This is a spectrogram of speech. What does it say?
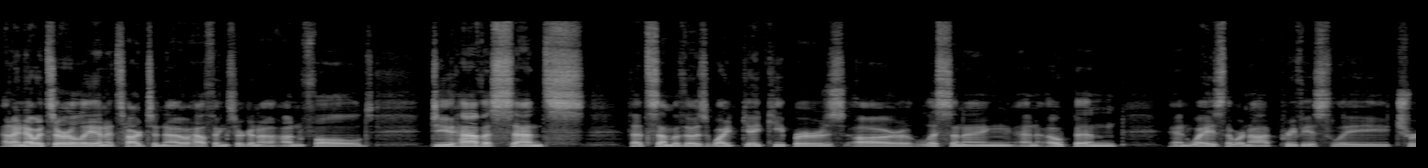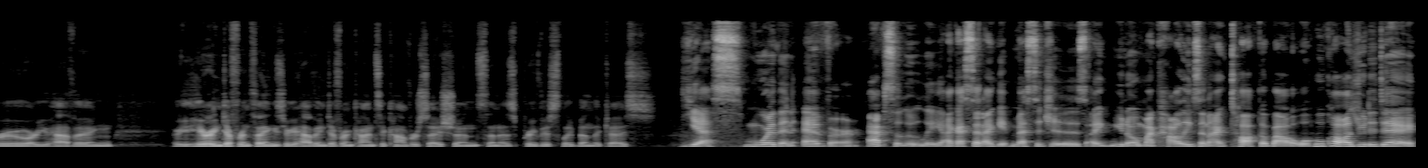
and i know it's early and it's hard to know how things are going to unfold. Do you have a sense that some of those white gatekeepers are listening and open in ways that were not previously true? Are you having are you hearing different things? Are you having different kinds of conversations than has previously been the case? Yes, more than ever. Absolutely. Like I said, I get messages. I, you know, my colleagues and I talk about, well, who called you today?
